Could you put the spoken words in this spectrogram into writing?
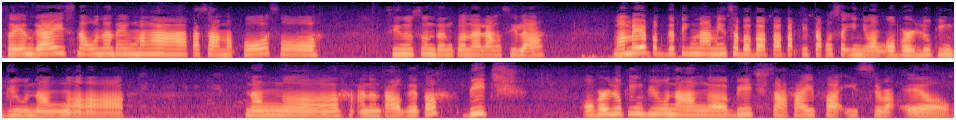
So yan guys, nauna na yung mga kasama ko. So sinusundan ko na lang sila. Mamaya pagdating namin sa baba, papakita ko sa inyo ang overlooking view ng ah, ng ah, anong tawag nito? Beach. Overlooking view ng ah, beach sa Haifa, Israel.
